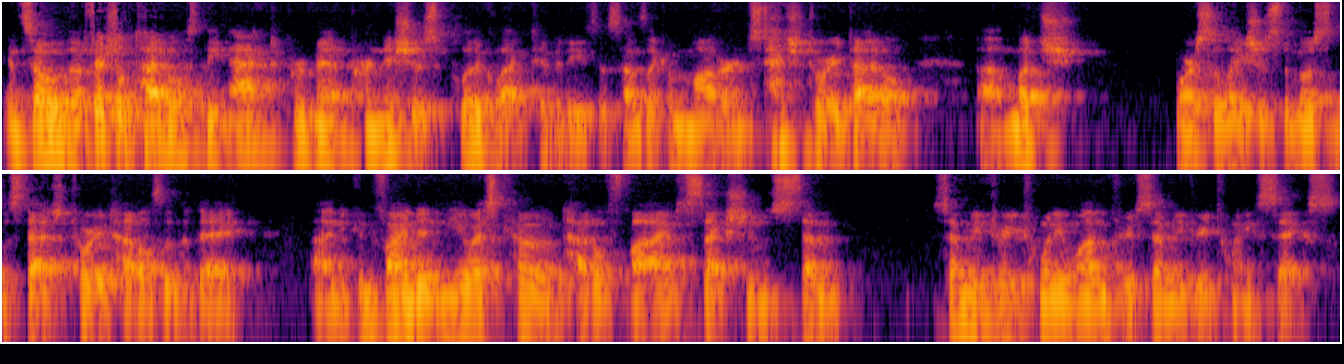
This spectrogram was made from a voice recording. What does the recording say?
And so the official title is the Act to Prevent Pernicious Political Activities. It sounds like a modern statutory title, uh, much more salacious than most of the statutory titles of the day. And you can find it in US Code Title 5, Sections 7, 7321 through 7326.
